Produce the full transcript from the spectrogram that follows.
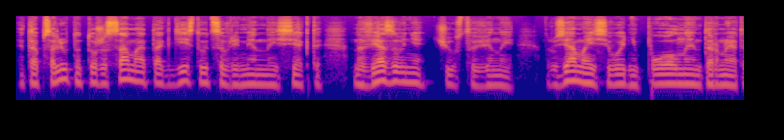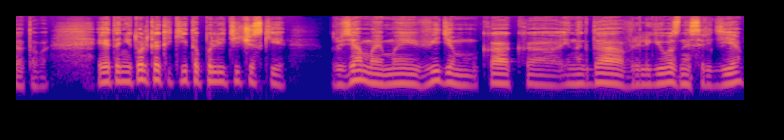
Это абсолютно то же самое, так действуют современные секты. Навязывание чувства вины. Друзья мои, сегодня полный интернет этого. И это не только какие-то политические Друзья мои, мы видим, как а, иногда в религиозной среде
